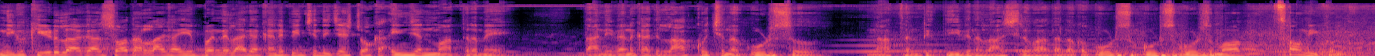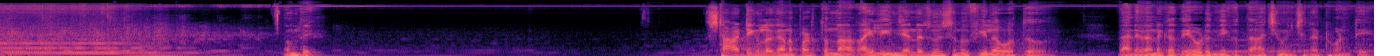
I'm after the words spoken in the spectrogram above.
నీకు కీడులాగా శోధనలాగా ఇబ్బందిలాగా కనిపించింది జస్ట్ ఒక ఇంజన్ మాత్రమే. దాని వెనక అది లాక్కొచ్చిన గూడ్స్. నా తండ్రి దీవెనల ఆశీర్వాదాలు ఒక గూడ్స్ గూడ్స్ గూడ్స్ మొత్తం నీకుంది. ఉంది. స్టార్టింగ్లో కనపడుతున్న రైలు ఇంజన్ చూసి నువ్వు ఫీల్ అవ్వద్దు. దాని వెనుక దేవుడు నీకు దాచి ఉంచినటువంటి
